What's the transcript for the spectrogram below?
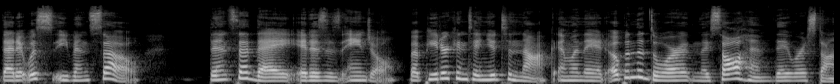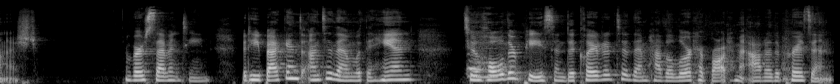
that it was even so. Then said they, It is his angel. But Peter continued to knock, and when they had opened the door and they saw him, they were astonished. Verse 17 But he beckoned unto them with a hand to hold their peace and declared unto them how the Lord had brought him out of the prison.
